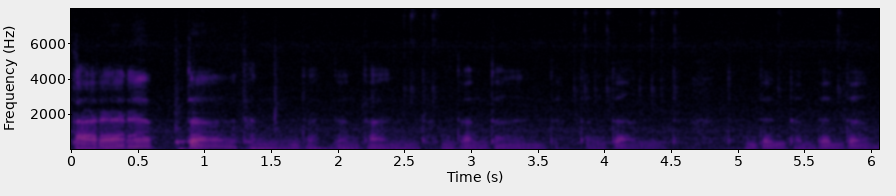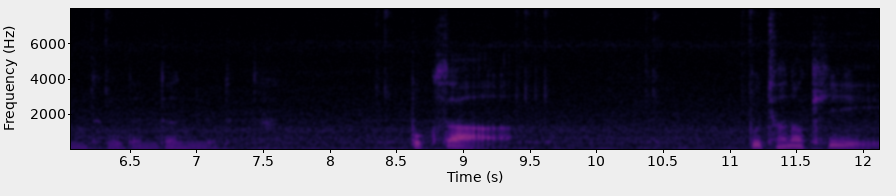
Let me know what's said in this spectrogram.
따라라 든든든 든든든 복사. 붙여넣기.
